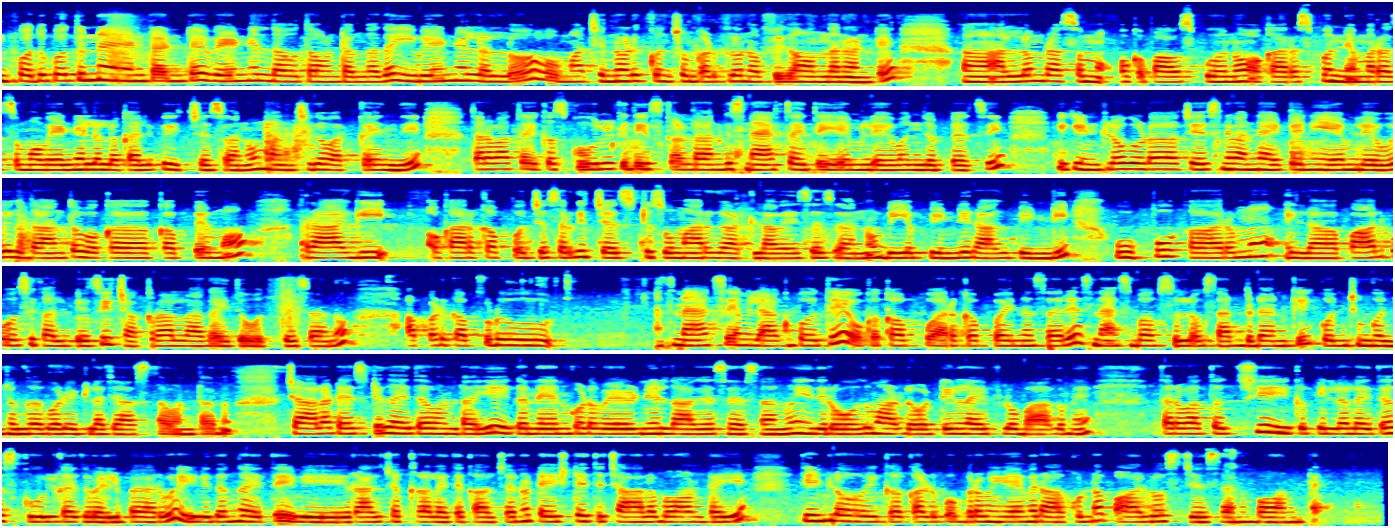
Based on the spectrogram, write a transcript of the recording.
పొద్దు పొద్దున్నే ఏంటంటే వేడి నీళ్ళు తాగుతూ ఉంటాం కదా ఈ వేడి నీళ్ళల్లో మా చిన్నోడికి కొంచెం కడుపులో నొప్పిగా ఉందని అంటే అల్లం రసము ఒక పావు స్పూను ఒక అర స్పూన్ నిమ్మరసము వేడి నీళ్ళల్లో కలిపి ఇచ్చేసాను. మంచిగా వర్క్ అయింది. తర్వాత ఇక స్కూల్కి తీసుకెళ్ళడానికి స్నాక్స్ అయితే ఏం లేవని చెప్పేసి ఇక ఇంట్లో కూడా చేసినవన్నీ అయిపోయినాయి ఏం లేవు. ఇక దాంతో ఒక కప్ ఏమో రాగి ఒక అరకప్పు వచ్చేసరికి జస్ట్ సుమారుగా అట్లా వేసేసాను. బియ్యం పిండి రాగి పిండి ఉప్పు కారము ఇలా పాలు పోసి కలిపేసి చక్రాల్లాగా అయితే ఒత్తేసాను. అప్పటికప్పుడు స్నాక్స్ ఏమి లేకపోతే ఒక కప్పు అరకప్పు అయినా సరే స్నాక్స్ బాక్సుల్లో సర్దడానికి కొంచెం కొంచెంగా కూడా ఇట్లా చేస్తూ ఉంటాను. చాలా టేస్టీగా అయితే ఉంటాయి. ఇక నేను కూడా వేడి నీళ్ళు తాగేసేసాను ఇది రోజు మా రొటీన్ లైఫ్లో భాగమే. తర్వాత వచ్చి ఇక పిల్లలు అయితే స్కూల్కి అయితే వెళ్ళిపోయారు. ఈ విధంగా అయితే ఇవి రాగి చక్రాలు అయితే కాల్చాను. టేస్ట్ అయితే చాలా బాగుంటాయి. దీంట్లో ఇక కడుపు ఉబ్బరం ఏమి రాకుండా పాలు పోసి చేశాను. బాగుంటాయి.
